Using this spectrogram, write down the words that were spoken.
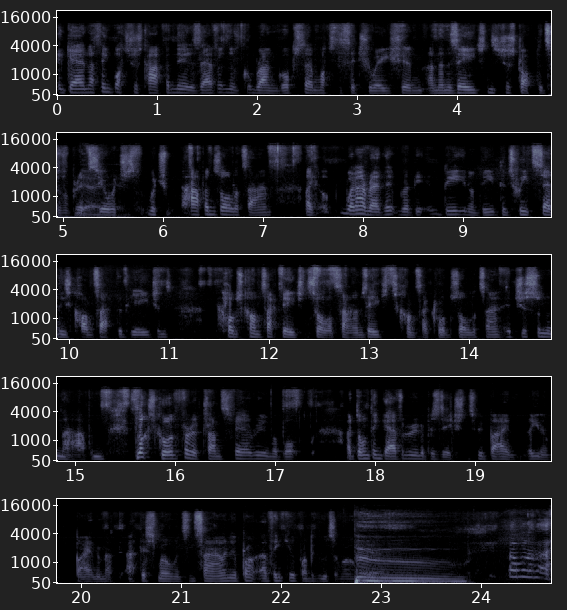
Again, I think what's just happened there is Everton have rang up, saying what's the situation, and then his agents just dropped it to Fabrizio, Yeah, which is, which happens all the time. Like when I read it, the, the you know the, the tweet said he's contacted the agent, clubs contact agents all the time. Agents contact clubs all the time. It's just something that happens. It looks good for a transfer rumour, but I don't think Everton are in a position to be buying, you know, buying him at, at this moment in time. He'll I think he'll probably go to Rome. No, but I,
